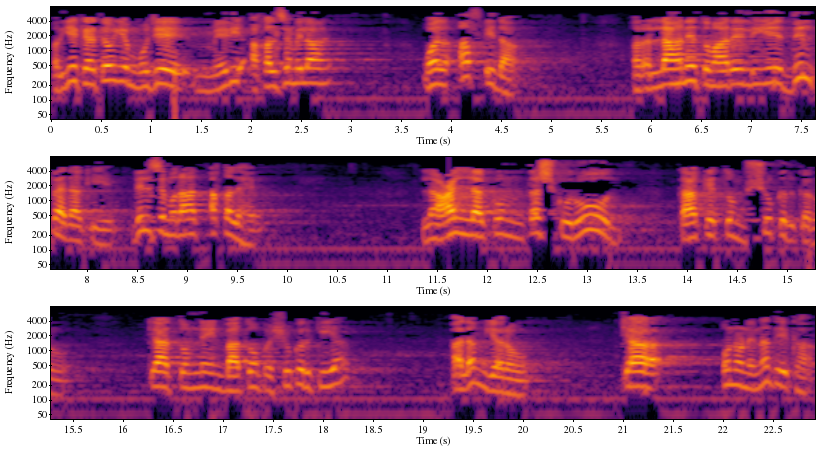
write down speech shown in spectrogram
اور یہ کہتے ہو، یہ مجھے میری عقل سے ملا ہے۔ وہ اور اللہ نے تمہارے لیے دل پیدا کیے، دل سے مراد عقل ہے۔ لعلکم تشکرون۔ تاکہ تم شکر کرو۔ کیا تم نے ان باتوں پر شکر کیا؟ الم یرو۔ کیا انہوں نے نہ دیکھا؟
